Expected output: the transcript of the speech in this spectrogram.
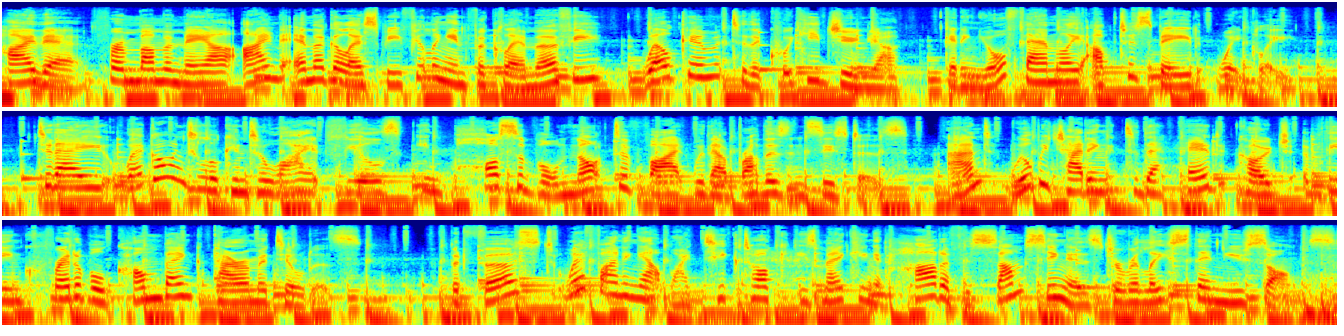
Hi there. From Mamamia, I'm Emma Gillespie filling in for Claire Murphy. Welcome to the Quicky Junior, getting your family up to speed weekly. Today, we're going to look into why it feels impossible not to fight with our brothers and sisters. And we'll be chatting to the head coach of the incredible CommBank Paramatildas. But first, we're finding out why TikTok is making it harder for some singers to release their new songs.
